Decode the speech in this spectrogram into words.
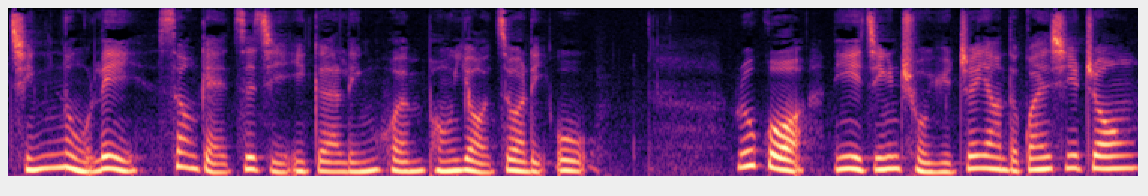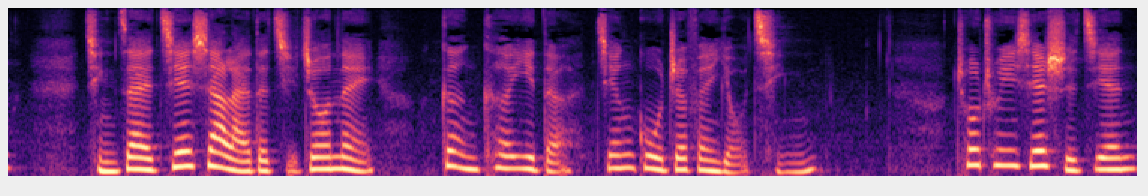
请努力送给自己一个灵魂朋友做礼物。如果你已经处于这样的关系中，请在接下来的几周内更刻意的兼顾这份友情，抽出一些时间，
